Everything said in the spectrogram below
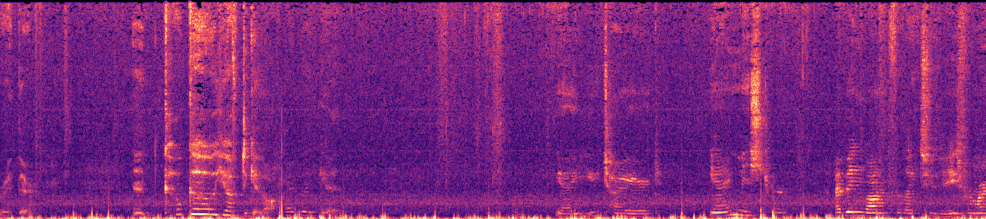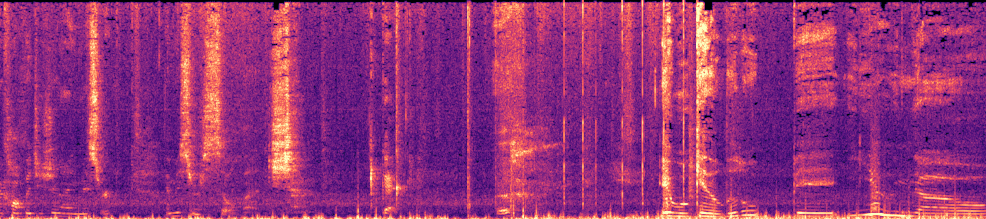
Right there. And Coco, you have to get off. I really get. Yeah, you tired. Yeah, I missed her. I've been gone for like two days for my competition. I missed her. It will get a little bit, you know,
